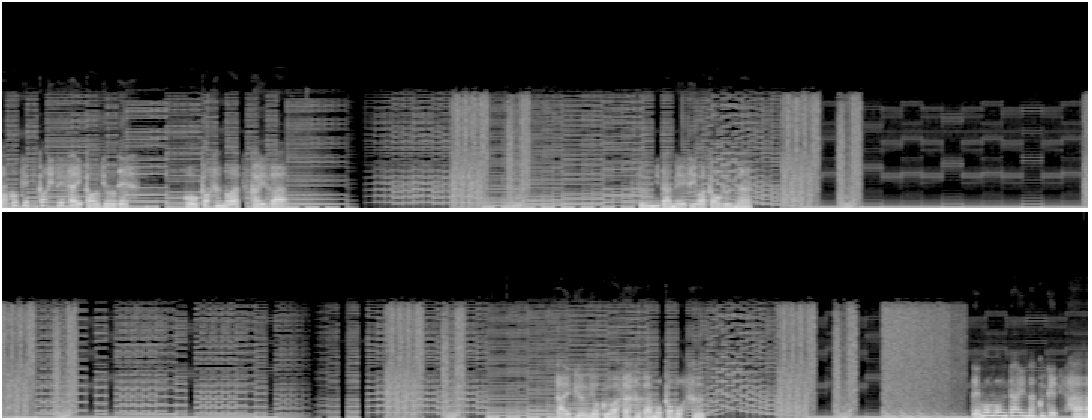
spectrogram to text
雑魚敵として再登場です。ゴートスの扱いが、メージは通るな。耐久力はさすが元ボス。でも問題なく撃破。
